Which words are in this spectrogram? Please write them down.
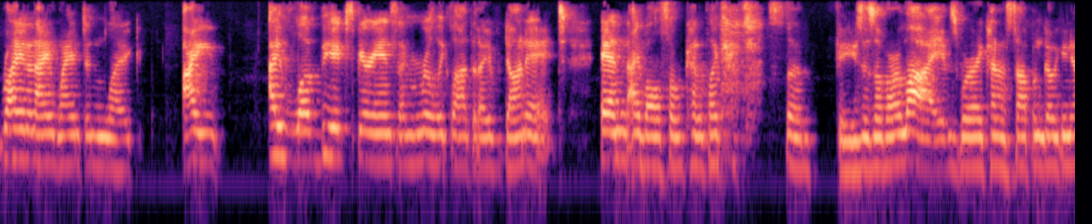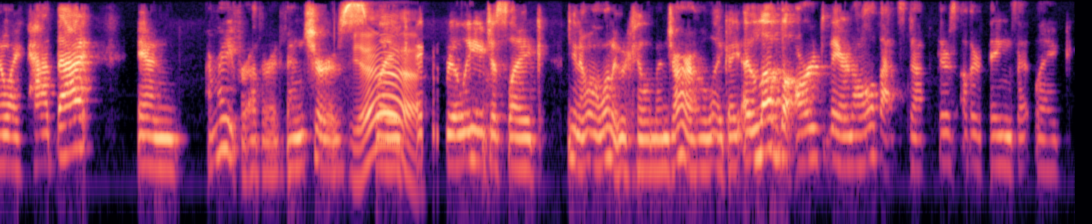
Ryan and I went and like I I love the experience. I'm really glad that I've done it. And I've also kind of like it's the phases of our lives where I kind of stop and go, you know, I've had that and I'm ready for other adventures. Yeah. Like I really just like, you know, I want to go to Kilimanjaro. Like I, I love the art there and all that stuff. There's other things that like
